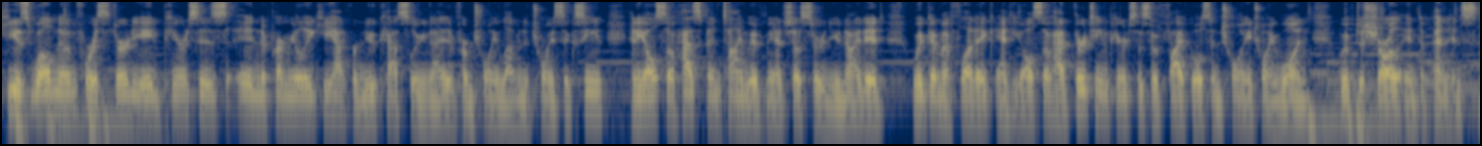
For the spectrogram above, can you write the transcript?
He is well known for his 38 appearances in the Premier League he had for Newcastle United from 2011 to 2016, and he also has spent time with Manchester United, Wigan Athletic, and he also had 13 appearances with 5 goals in 2021 with the Charlotte Independence.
